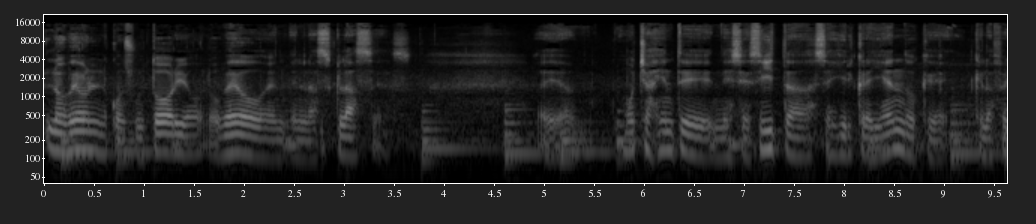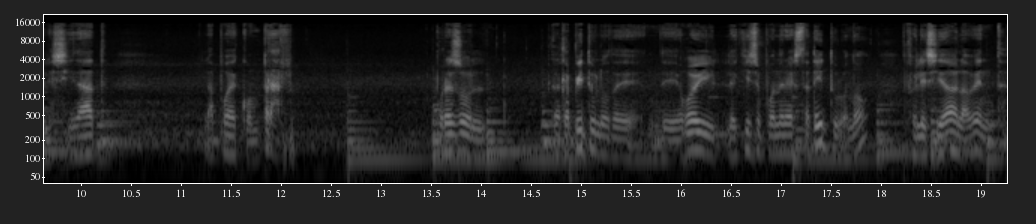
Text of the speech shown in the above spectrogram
Lo veo en el consultorio, lo veo en, las clases. Eh, mucha gente necesita seguir creyendo que, la felicidad la puede comprar. Por eso el, capítulo de, de, hoy le quise poner este título, ¿no? Felicidad a la venta.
